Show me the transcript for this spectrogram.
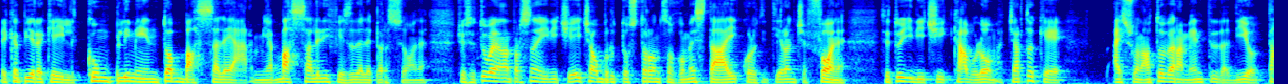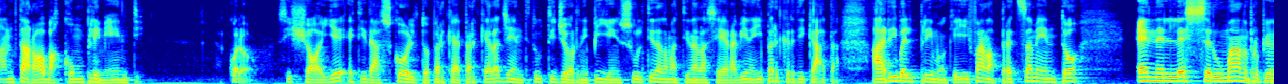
è capire che il complimento abbassa le armi, abbassa le difese delle persone. Cioè se tu vai da una persona e gli dici ehi ciao brutto stronzo come stai, quello ti tira un ceffone. Se tu gli dici cavolo ma certo che hai suonato veramente da Dio, tanta roba, complimenti. Quello si scioglie e ti dà ascolto perché? Perché la gente tutti i giorni piglia insulti dalla mattina alla sera, viene ipercriticata, arriva il primo che gli fa un apprezzamento è nell'essere umano, proprio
